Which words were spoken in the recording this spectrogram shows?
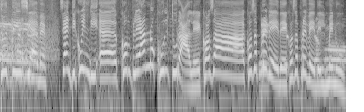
tutti insieme. Senti, quindi eh, compleanno culturale, cosa, cosa prevede? Cosa prevede il Siamo- menù?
